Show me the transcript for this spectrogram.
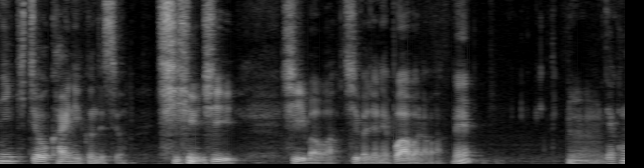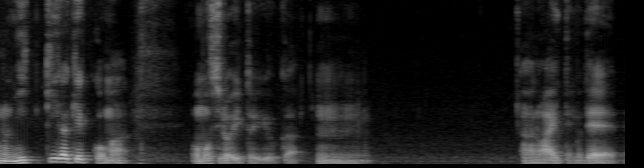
人気帳を買いに行くんですよ。シー、シー、シーバは、シーバじゃねえ、バーバラは。ね。うん。で、この日記が結構まあ、面白いというか、うん。あの、アイテムで、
